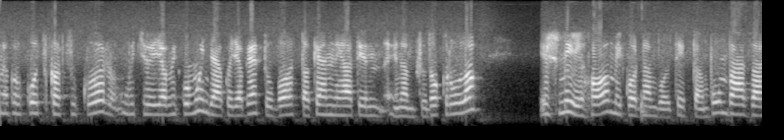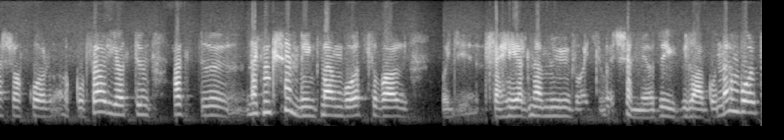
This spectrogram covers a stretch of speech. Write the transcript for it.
meg a kocka cukor, úgyhogy amikor mondják, hogy a gettóba adtak enni, hát én, én nem tudok róla, és néha, mikor nem volt éppen bombázás, akkor, akkor feljöttünk, hát nekünk semmink nem volt, szóval, hogy fehér nemű, vagy, vagy semmi az égvilágon nem volt,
